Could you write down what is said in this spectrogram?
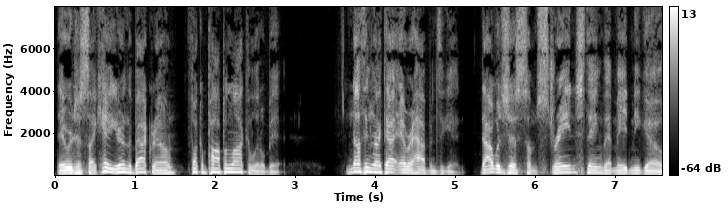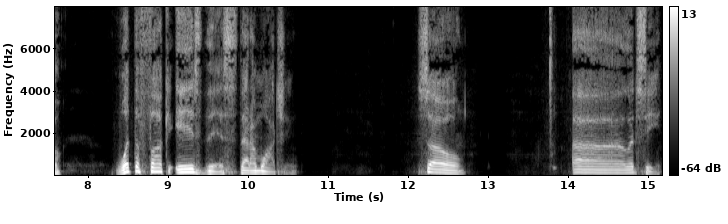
They were just like, hey, you're in the background, fucking pop and lock a little bit. Nothing like that ever happens again. That was just some strange thing that made me go, what the fuck is this that I'm watching? So, uh, let's see.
